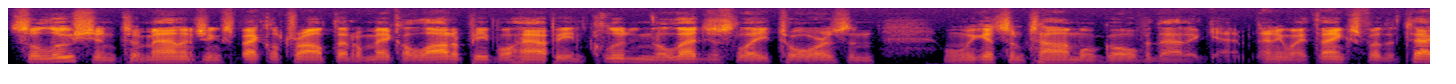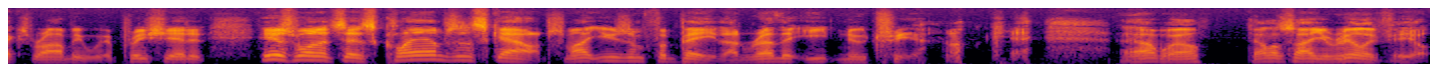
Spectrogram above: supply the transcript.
solution to managing speckled trout that'll make a lot of people happy, including the legislators and when we get some time, we'll go over that again. Anyway, thanks for the text, Robbie. We appreciate it. Here's one that says clams and scallops. Might use them for bait. I'd rather eat nutria. okay. Yeah, well, tell us how you really feel.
